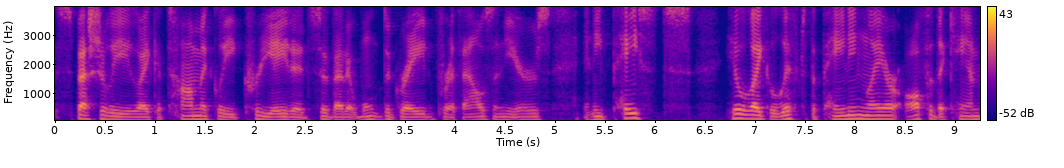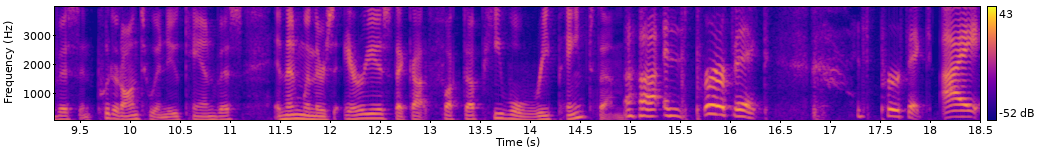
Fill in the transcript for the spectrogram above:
specially like atomically created so that it won't degrade for a thousand years and he pastes he'll like lift the painting layer off of the canvas and put it onto a new canvas and then when there's areas that got fucked up he will repaint them Uh, and it's perfect. it's perfect. I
